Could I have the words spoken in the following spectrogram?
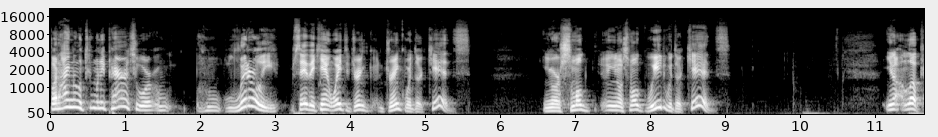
but I know too many parents who are who literally say they can't wait to drink drink with their kids, you know, or smoke you know smoke weed with their kids. You know, look,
